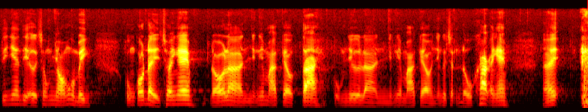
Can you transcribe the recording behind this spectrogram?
Tuy nhiên thì ở trong nhóm của mình cũng có đẩy cho anh em. Đó là những cái mã kèo tài cũng như là những cái mã kèo những cái trận đấu khác anh em. Đấy.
